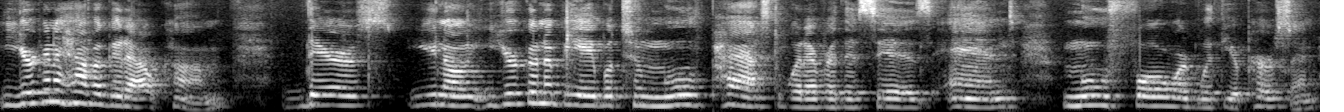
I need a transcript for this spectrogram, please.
you're going to have a good outcome there's, you know, you're going to be able to move past whatever this is and move forward with your person.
